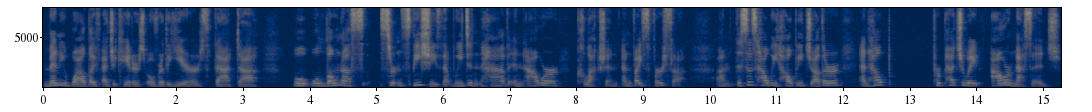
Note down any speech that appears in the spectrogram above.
many wildlife educators over the years that uh, will, will loan us certain species that we didn't have in our collection, and vice versa. Um, this is how we help each other and help perpetuate our message.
